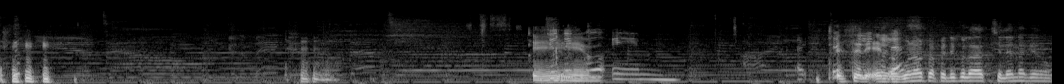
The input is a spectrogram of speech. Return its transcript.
Yo Eh, tengo. tres es el- el-. ¿Alguna otra película chilena que,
